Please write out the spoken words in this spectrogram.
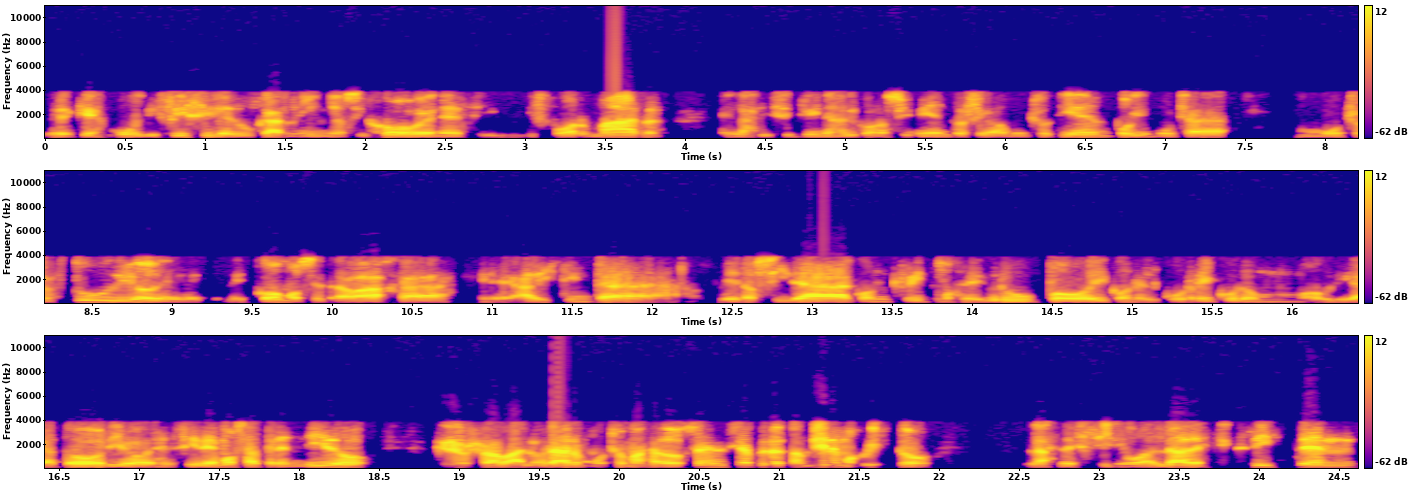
de que es muy difícil educar niños y jóvenes y formar en las disciplinas del conocimiento lleva mucho tiempo y mucha mucho estudio de, cómo se trabaja eh, a distinta velocidad, con ritmos de grupo y con el currículum obligatorio. Es decir, hemos aprendido, creo yo, a valorar mucho más la docencia, pero también hemos visto las desigualdades que existen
